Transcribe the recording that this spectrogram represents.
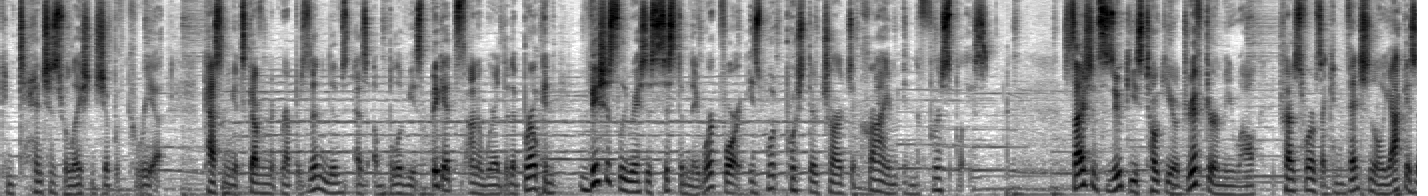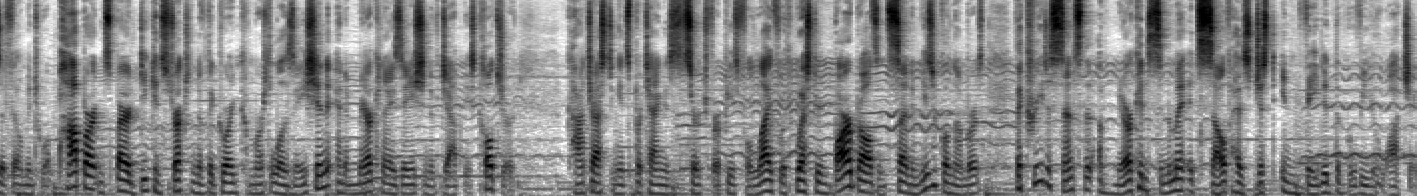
contentious relationship with Korea, casting its government representatives as oblivious bigots unaware that the broken, viciously racist system they work for is what pushed their charge to crime in the first place. Seijun Suzuki's Tokyo Drifter, meanwhile, transforms a conventional Yakuza film into a pop art inspired deconstruction of the growing commercialization and Americanization of Japanese culture, contrasting its protagonist's search for a peaceful life with Western bar brawls and sudden musical numbers that create a sense that American cinema itself has just invaded the movie you're watching.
